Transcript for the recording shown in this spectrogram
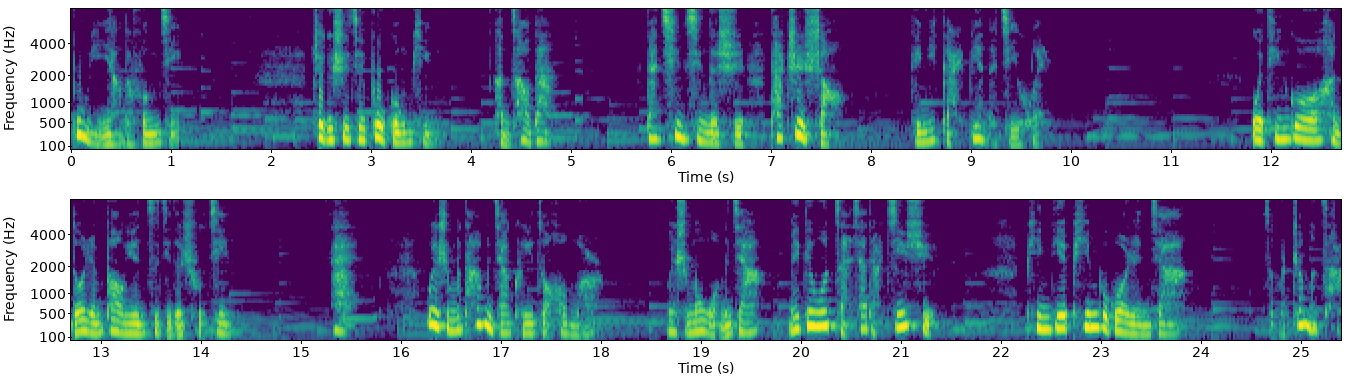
不一样的风景。这个世界不公平，很操蛋，但庆幸的是，它至少给你改变的机会。我听过很多人抱怨自己的处境，哎，为什么他们家可以走后门？为什么我们家没给我攒下点积蓄？拼爹拼不过人家，怎么这么惨？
